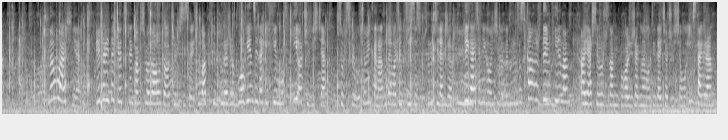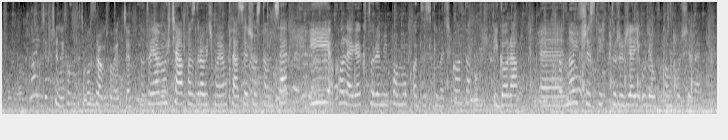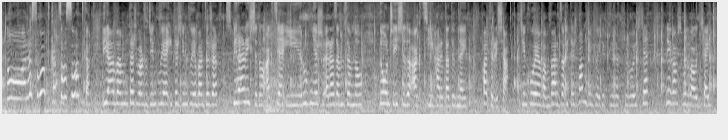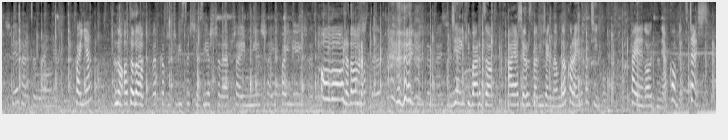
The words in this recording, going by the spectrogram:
No właśnie, jeżeli taki odcinek Wam się podobał, to oczywiście stawiajcie łapki w górę, żeby było więcej takich filmów i oczywiście subskrybujcie mój kanał. Tutaj macie przycisk do subskrypcji, także klikajcie niego, będziecie będę bieżąco z każdym filmem. A ja się już z Wami powoli żegnam, odwiedzajcie oczywiście mój Instagram. No i dziewczyny, kogo chcecie pozdrowić, powiedzcie. No to ja bym chciała pozdrowić moją klasę szóstą C i kolegę, który mi pomógł odzyskiwać konto, Igora, e, no i wszystkich, którzy wzięli udział w konkursie web. O, ale słodka, co słodka. Ja Wam też bardzo dziękuję i też dziękuję bardzo, że wspieraliście tą akcję i również razem ze mną dołączyliście do akcji charytatywnej Patrysia. Dziękuję Wam bardzo i też Wam dziękuję dziewczyny, że przybyłyście. Jak Wam się podobało dzisiaj? Świetnie, bardzo fajnie. Fajnie? No, to dobrze. Werka w rzeczywistości jest jeszcze lepsza i milsza i fajniejsza niż O Boże, dobra. w internecie. Dzięki bardzo, a ja się już z Wami żegnam do kolejnych odcinków. Fajnego dnia kobiet. Cześć!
